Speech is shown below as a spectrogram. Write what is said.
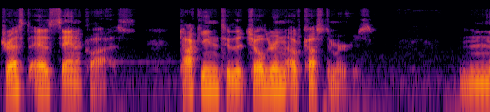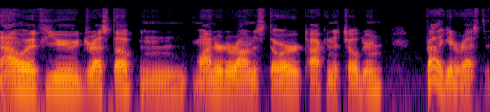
dressed as Santa Claus talking to the children of customers. Now, if you dressed up and wandered around the store talking to children, you'd probably get arrested.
